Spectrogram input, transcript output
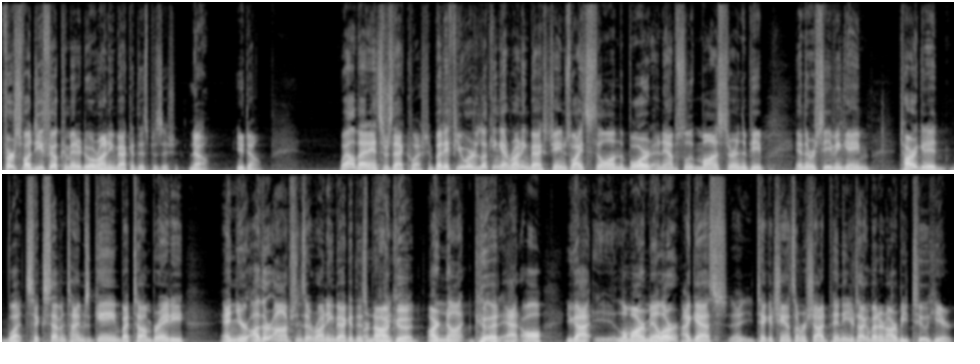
First of all, do you feel committed to a running back at this position? no. You don't. Well, that answers that question. But if you were looking at running backs, James White's still on the board, an absolute monster in the peop- in the receiving game, targeted what six, seven times a game by Tom Brady, and your other options at running back at this Are point not good. Are not good at all. You got uh, Lamar Miller, I guess. Uh, you take a chance on Rashaad Penny. You're talking about an RB two here.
